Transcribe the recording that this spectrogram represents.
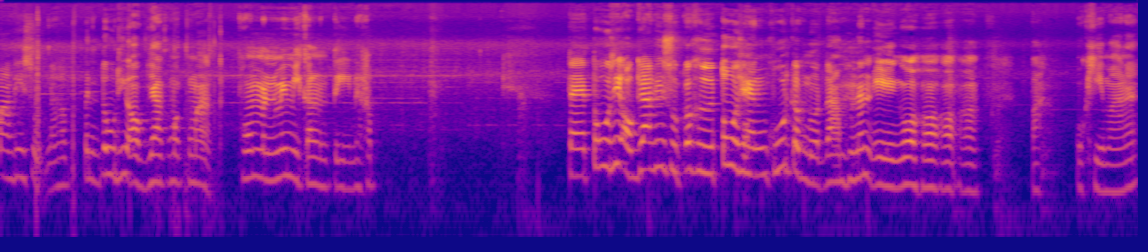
มากที่สุดนะครับ เป็นตู้ที่ออกยากมาก ๆ เพราะมันไม่มีการันตีนะครับ แต่ตู้ที่ออกยากที่สุดก็คือตู้แทงคูดกับหนวดดำนั่นเองว้าปะโอเคมานะ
